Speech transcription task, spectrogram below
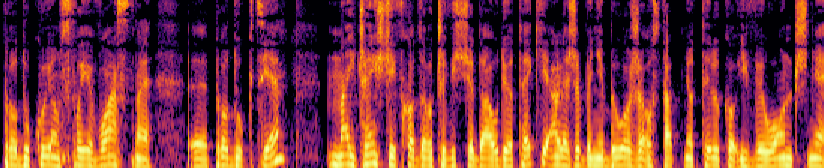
produkują swoje własne e, produkcje. Najczęściej wchodzę oczywiście do audioteki, ale żeby nie było, że ostatnio tylko i wyłącznie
